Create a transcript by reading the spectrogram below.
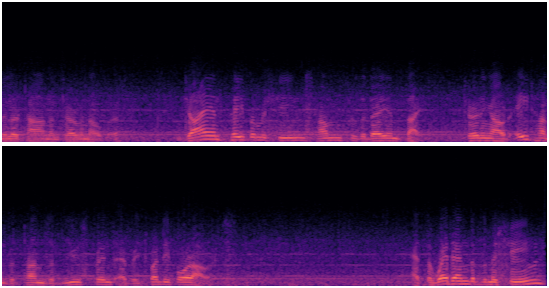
Millertown, and Terra Nova, giant paper machines hum through the day and night, turning out 800 tons of newsprint every 24 hours. At the wet end of the machine,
